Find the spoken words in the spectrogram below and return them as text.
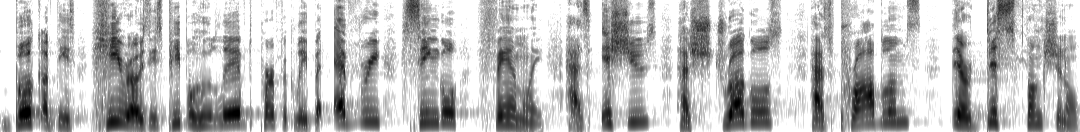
book of these heroes, these people who lived perfectly, but every single family has issues, has struggles, has problems. They're dysfunctional.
